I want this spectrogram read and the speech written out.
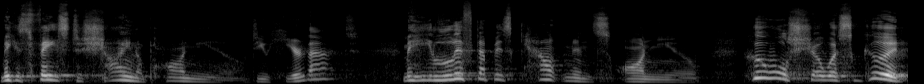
make his face to shine upon you. Do you hear that? May he lift up his countenance on you. Who will show us good?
